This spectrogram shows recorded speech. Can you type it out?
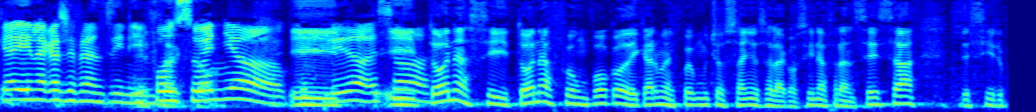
¿Qué hay en la calle Francini? ¿Y fue un Exacto. sueño cumplido y, eso? y Tona, sí, Tona fue un poco dedicarme después de muchos años a la cocina francesa, decir,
